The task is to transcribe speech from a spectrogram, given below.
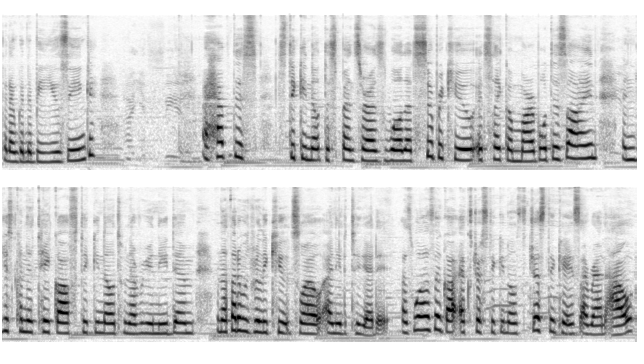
that i'm going to be using I have this sticky note dispenser as well that's super cute. It's like a marble design and you just kind of take off sticky notes whenever you need them. And I thought it was really cute so I needed to get it. As well as I got extra sticky notes just in case I ran out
